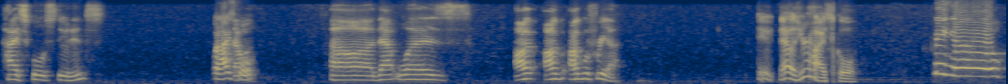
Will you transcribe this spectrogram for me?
high school students. What high That school? Uh, that was Ag- Ag- Agua Fria. Dude, that was your high school. Bingo!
